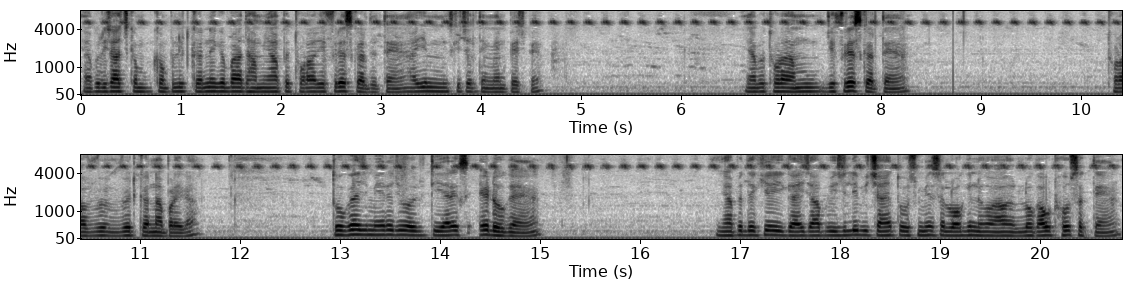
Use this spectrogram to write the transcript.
यहाँ पर रिचार्ज कंप्लीट करने के बाद हम यहाँ पे थोड़ा रिफ्रेश कर देते हैं। आइए इसके चलते मेन पेज पे। यहाँ पे थोड़ा हम रिफ्रेश करते हैं। थोड़ा वेट करना पड़ेगा। तो गैज मेरे जो टी आर एक्स एड हो गए हैं, यहाँ पे देखिए गाइज़ आप इजीली भी चाहें तो उसमें से लॉगिन लॉग आउट हो सकते हैं।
